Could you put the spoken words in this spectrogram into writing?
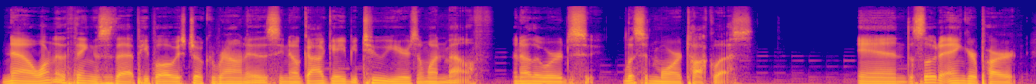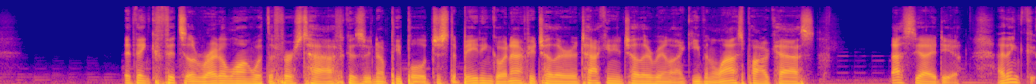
Now, one of the things that people always joke around is, you know, God gave you two ears and one mouth. In other words, listen more, talk less. And the slow to anger part, I think fits right along with the first half because, you know, people just debating, going after each other, attacking each other, and like even the last podcast. That's the idea. I think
